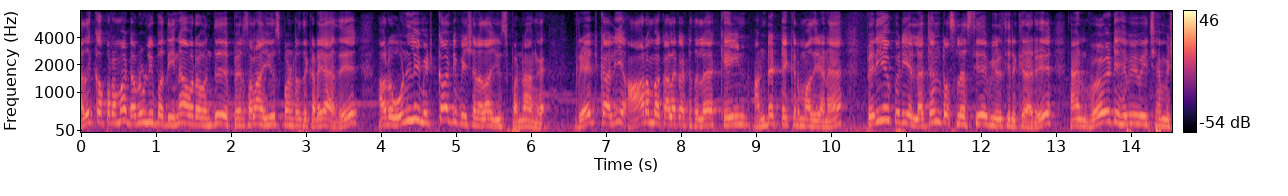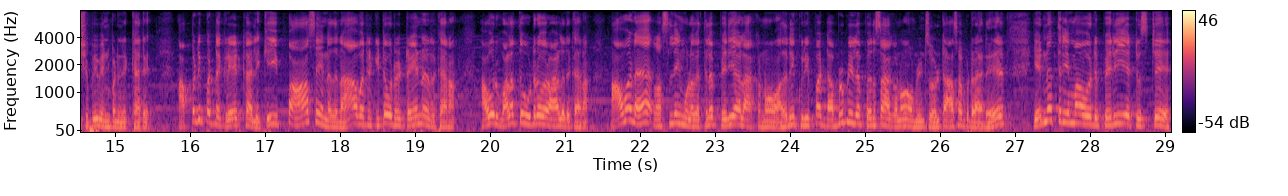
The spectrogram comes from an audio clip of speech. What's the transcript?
அதுக்கப்புறமா டபிள்யூபி பார்த்தீங்கன்னா அவரை வந்து பெருசாலாம் யூஸ் பண்ணுறது கிடையாது. அவரை ஒன்லி மிட்கார்ட் டிவிஷனை தான் யூஸ் பண்ணாங்க. கிரேட் காலி ஆரம்ப காலகட்டத்தில் கெயின் அண்டர்டேக்கர் மாதிரியான பெரிய பெரிய லெஜண்ட் ரெஸ்லர்ஸையே வீழ்த்தியிருக்கிறாரு அண்ட் வேர்ல்டு ஹெவி வெயிட் சாம்பியன்ஷிப்பை வின் பண்ணியிருக்காரு. அப்படிப்பட்ட கிரேட் காலிக்கு இப்போ ஆசை என்னதுன்னா அவர்கிட்ட ஒரு ட்ரெயினர் இருக்காராம். அவர் வளர்த்து விடுற ஒரு ஆள் இருக்காராம். அவனை ரஸ்லிங் உலகத்தில் பெரிய ஆளாக்கணும் ஆக்கணும். அதுலேயும் குறிப்பாக டபிள்யூபியில் பெருசாகணும் அப்படின்னு சொல்லிட்டு ஆசைப்படுறாரு. என்ன தெரியுமா ஒரு பெரிய ட்விஸ்ட்டு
